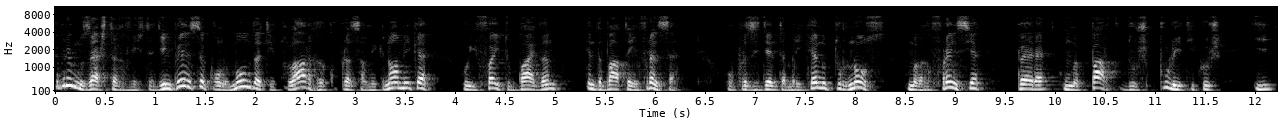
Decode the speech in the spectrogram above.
Abrimos esta revista de imprensa com Le Monde a titular Recuperação Económica, o efeito Biden em debate em França. O presidente americano tornou-se uma referência para uma parte dos políticos e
